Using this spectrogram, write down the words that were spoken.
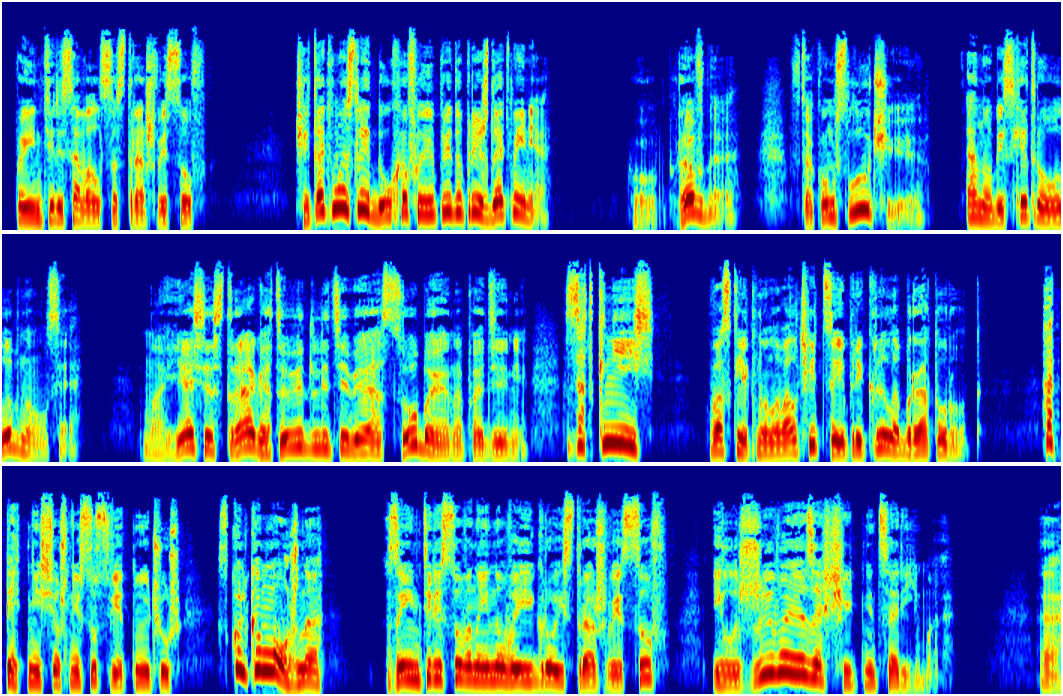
— поинтересовался страж весов. «Читать мысли духов и предупреждать меня». «О, правда? В таком случае...» — Анубис хитро улыбнулся. «Моя сестра готовит для тебя особое нападение». «Заткнись!» — воскликнула волчица и прикрыла брату рот. «Опять несешь несусветную чушь! Сколько можно?» Заинтересованный новой игрой страж весов и лживая защитница Рима. Ах,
